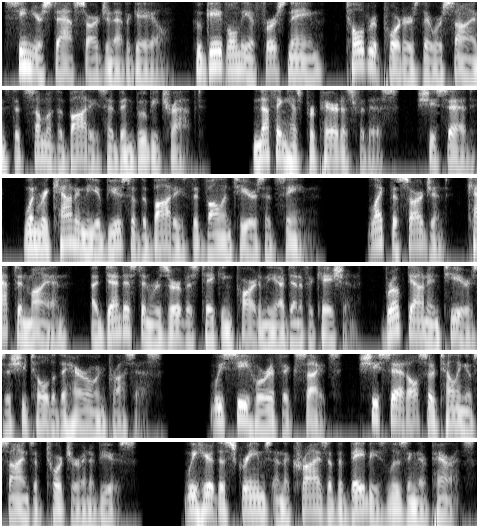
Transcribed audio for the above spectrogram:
Senior Staff Sergeant Abigail, who gave only a first name, told reporters there were signs that some of the bodies had been booby trapped. Nothing has prepared us for this, she said, when recounting the abuse of the bodies that volunteers had seen. Like the sergeant, Captain Mayan, a dentist and reservist taking part in the identification, broke down in tears as she told of the harrowing process. We see horrific sights, she said, also telling of signs of torture and abuse. We hear the screams and the cries of the babies losing their parents.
